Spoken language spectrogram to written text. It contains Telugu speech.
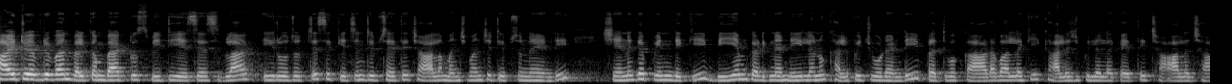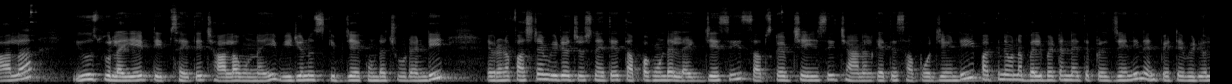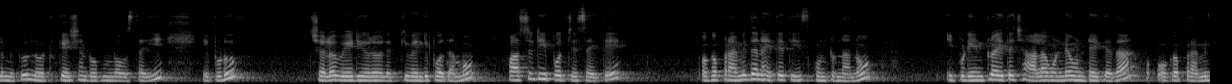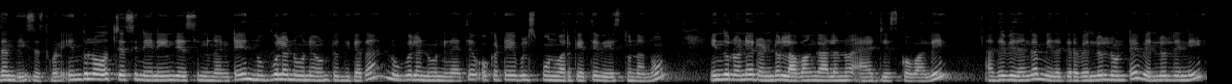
Hi to everyone welcome back to Sweety S S blog ఈరోజు వచ్చేసి కిచెన్ టిప్స్ అయితే చాలా మంచి మంచి టిప్స్ ఉన్నాయండి. శనగపిండికి బియ్యం కడిగిన నీళ్ళను కలిపి చూడండి. ప్రతి ఒక్క ఆడవాళ్ళకి కాలేజీ పిల్లలకైతే చాలా చాలా యూస్ఫుల్ అయ్యే టిప్స్ అయితే చాలా ఉన్నాయి. వీడియోను స్కిప్ చేయకుండా చూడండి. ఎవరైనా ఫస్ట్ టైం వీడియో చూసినైతే తప్పకుండా లైక్ చేసి సబ్స్క్రైబ్ చేసి ఛానల్కి అయితే సపోర్ట్ చేయండి. పక్కనే ఉన్న బెల్ బటన్ అయితే ప్రెస్ చేయండి. నేను పెట్టే వీడియోలు మీకు నోటిఫికేషన్ రూపంలో వస్తాయి. ఇప్పుడు చలో వీడియోలోకి వెళ్ళిపోదాము. ఫస్ట్ టిప్ వచ్చేసి అయితే ఒక ప్రమిదను అయితే తీసుకుంటున్నాను. ఇప్పుడు ఇంట్లో అయితే చాలా ఉండే ఉంటాయి కదా ఒక ప్రమిదం తీసేసుకొని. ఇందులో వచ్చేసి నేను ఏం చేస్తున్నానంటే నువ్వుల నూనె ఉంటుంది కదా నువ్వుల నూనెని అయితే ఒక టేబుల్ స్పూన్ వరకు అయితే వేస్తున్నాను. ఇందులోనే రెండు లవంగాలను యాడ్ చేసుకోవాలి. అదేవిధంగా మీ దగ్గర వెల్లుల్లి ఉంటే వెల్లుల్లిని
